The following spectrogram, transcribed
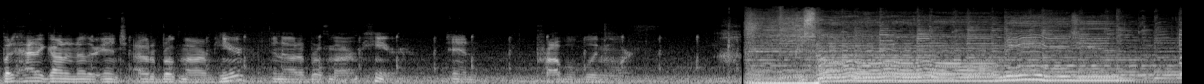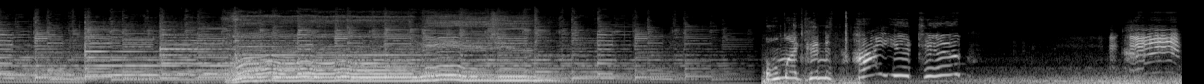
But had it gone another inch, I would have broke my arm here, and I would have broke my arm here, and probably more. Cause home is you. Home is you. Oh my goodness! Hi YouTube!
